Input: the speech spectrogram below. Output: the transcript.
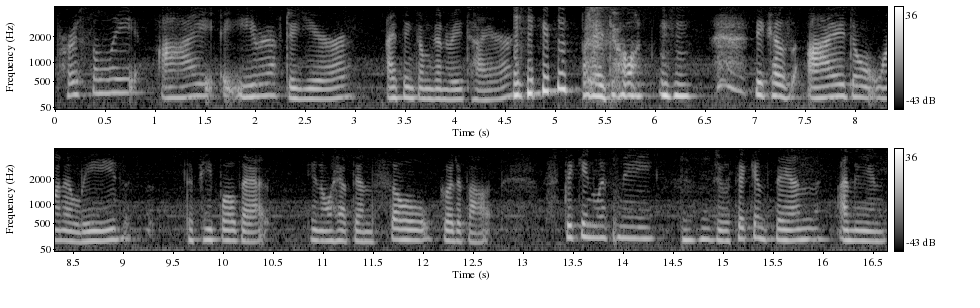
Personally, I year after year, I think I'm going to retire, but I don't Mhm. because I don't want to leave the people that you know have been so good about sticking with me Mhm. through thick and thin. I mean,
